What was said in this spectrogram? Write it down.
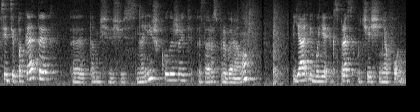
всі ці пакети. Е, Там ще щось на ліжку лежить. Зараз приберемо. Я і моє експрес-очищення фону.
